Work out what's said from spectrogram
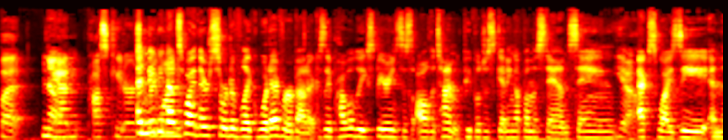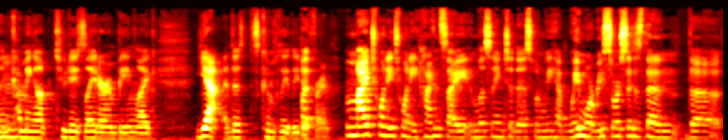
but No. and prosecutors and maybe everyone- that's why they're sort of like whatever about it because they probably experience this all the time with people just getting up on the stand saying Yeah. X Y Z and Mm-hmm. then coming up two days later and being like, yeah, that's completely different. my 2020 hindsight and listening to this when we have way more resources than the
